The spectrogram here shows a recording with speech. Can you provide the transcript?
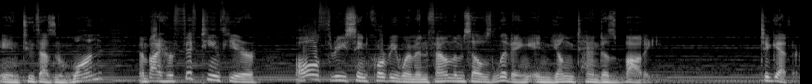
in 2001, and by her 15th year, all three St. Corby women found themselves living in young Tenda's body. Together.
